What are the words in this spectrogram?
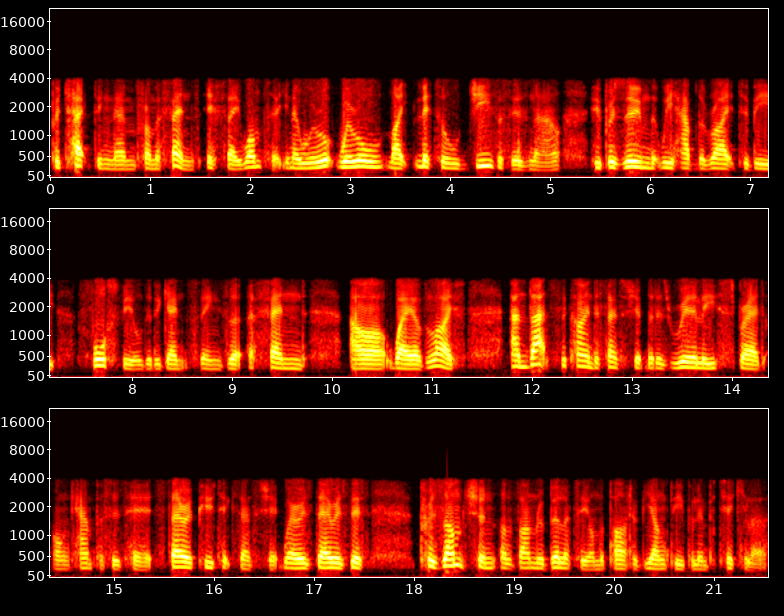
protecting them from offence if they want it. You know, we're all, we're all like little Jesuses now who presume that we have the right to be force fielded against things that offend our way of life. And that's the kind of censorship that has really spread on campuses here. It's therapeutic censorship, whereas there is this presumption of vulnerability on the part of young people in particular,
